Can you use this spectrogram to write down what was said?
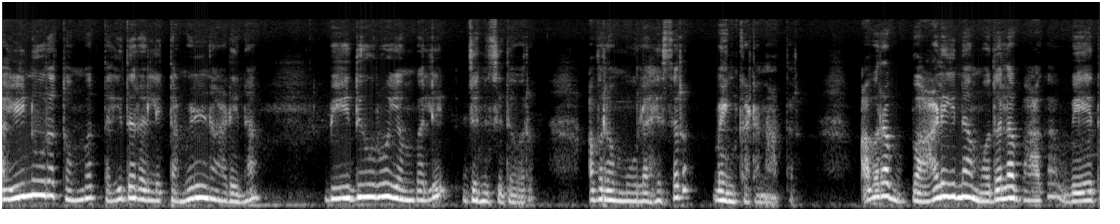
ಐನೂರ ತೊಂಬತ್ತೈದರಲ್ಲಿ ತಮಿಳುನಾಡಿನ ಬೀದೂರು ಎಂಬಲ್ಲಿ ಜನಿಸಿದವರು. ಅವರ ಮೂಲ ಹೆಸರು ವೆಂಕಟನಾಥರು. ಅವರ ಬಾಳಿನ ಮೊದಲ ಭಾಗ ವೇದ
